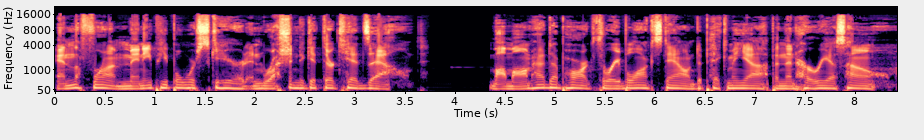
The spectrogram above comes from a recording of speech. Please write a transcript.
In the front, many people were scared and rushing to get their kids out. My mom had to park three blocks down to pick me up and then hurry us home.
